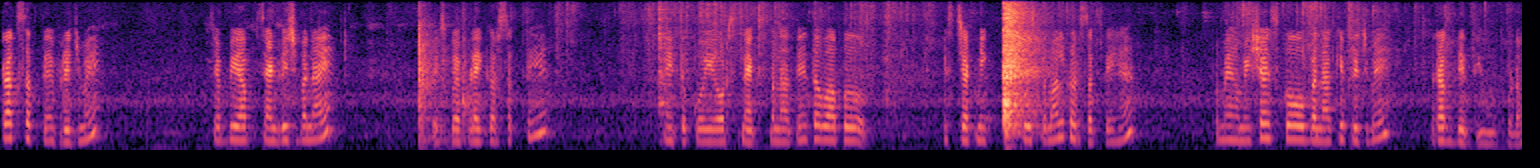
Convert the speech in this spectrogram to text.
रख सकते हैं फ्रिज में। जब भी आप सैंडविच बनाएँ तो इसको अप्लाई कर सकते हैं। नहीं तो कोई और स्नैक्स बनाते हैं, तब आप इस चटनी को इस्तेमाल कर सकते हैं। तो मैं हमेशा इसको बना के फ्रिज में रख देती हूँ थोड़ा।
